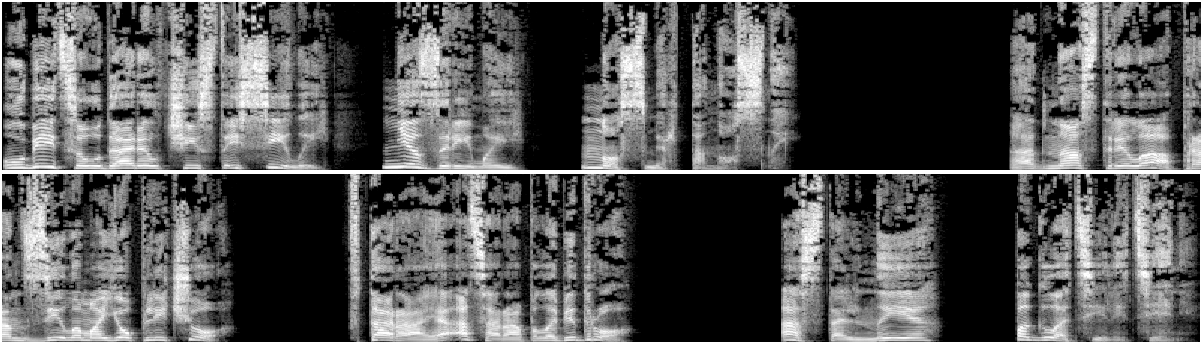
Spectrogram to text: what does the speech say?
Убийца ударил чистой силой, незримой, но смертоносной. Одна стрела пронзила мое плечо, вторая оцарапала бедро. Остальные поглотили тени.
